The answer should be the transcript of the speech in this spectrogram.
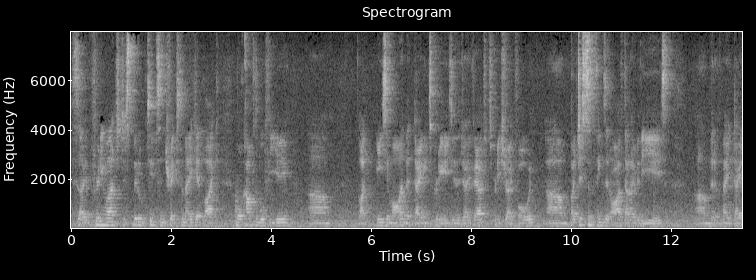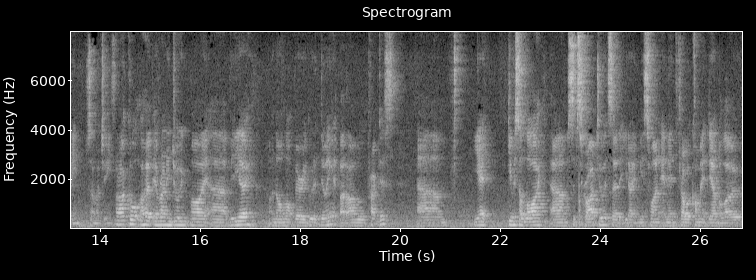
So pretty much just little tips and tricks to make it like more comfortable for you um, like ease your mind that dating's pretty easy with J Pouch. It's pretty straightforward. Um, but just some things that I've done over the years um, that have made dating so much easier. All right, cool. I hope everyone enjoyed my uh, video. I know I'm not very good at doing it, but I will practice. Um, yeah, give us a like, um, subscribe to it so that you don't miss one, and then throw a comment down below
